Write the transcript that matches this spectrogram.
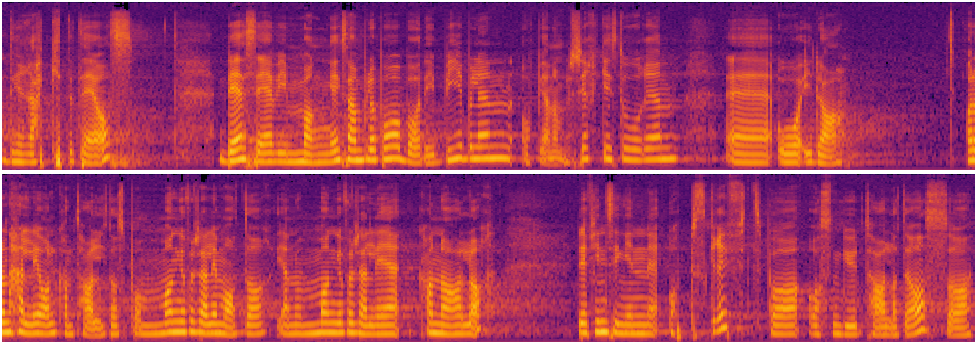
direkte til oss. Det ser vi mange eksempler på, både i Bibelen, opp gjennom kirkehistorien eh, og i dag. Og Den hellige ånd kan tale til oss på mange forskjellige måter, gjennom mange forskjellige kanaler. Det fins ingen oppskrift på hvordan Gud taler til oss, og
